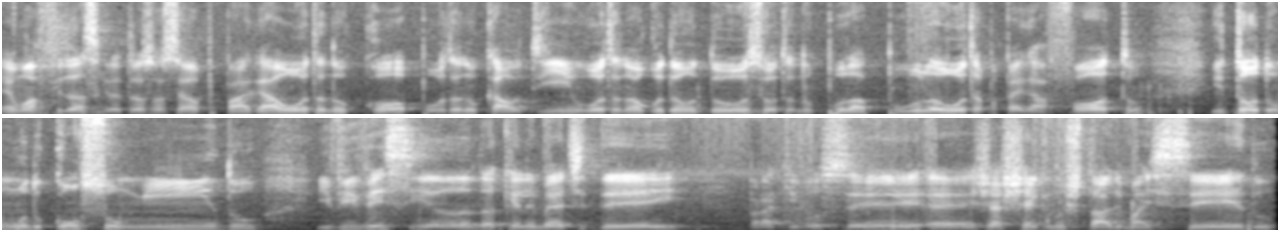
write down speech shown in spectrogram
É uma fila na Secretaria Social para pagar, outra no copo, outra no caldinho, outra no algodão doce, outra no pula-pula, outra para pegar foto, e todo mundo consumindo e vivenciando aquele match day para que você é, já chegue no estádio mais cedo,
